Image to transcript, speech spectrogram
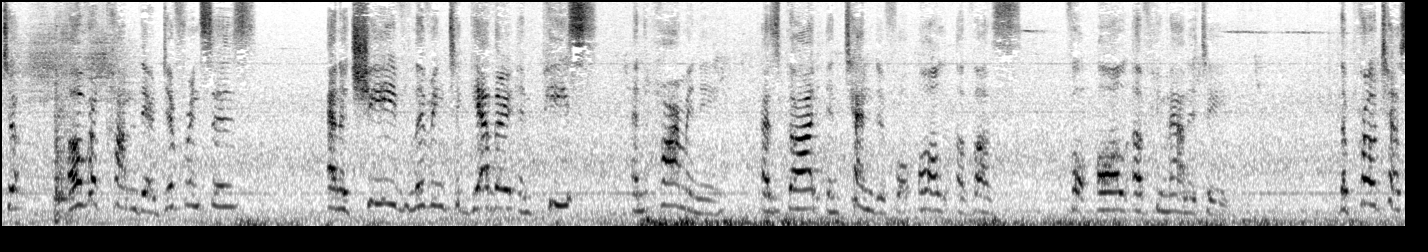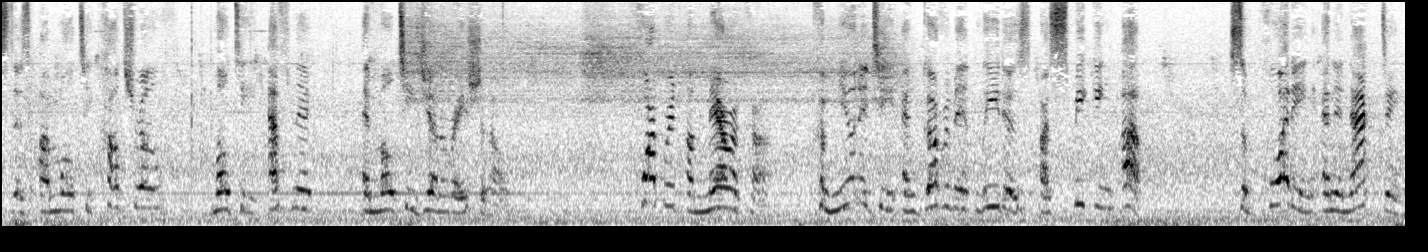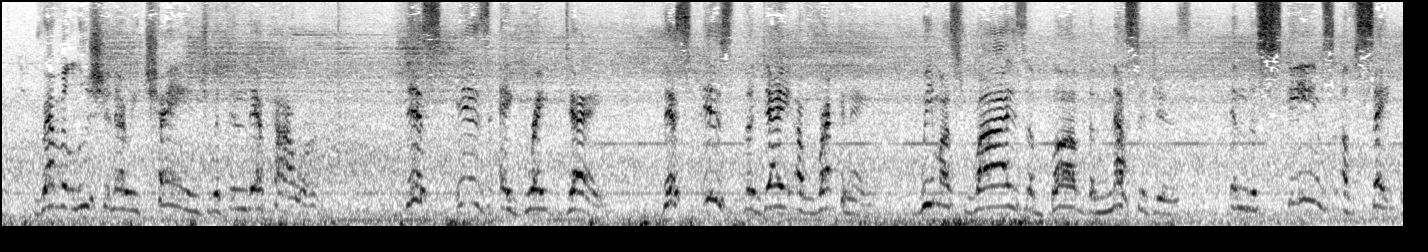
to overcome their differences and achieve living together in peace and harmony as God intended for all of us, for all of humanity. The protesters are multicultural, multi-ethnic, and multi-generational. Corporate America, community and government leaders are speaking up, supporting and enacting revolutionary change within their power. This is a great day. This is the day of reckoning. We must rise above the messages in the schemes of Satan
